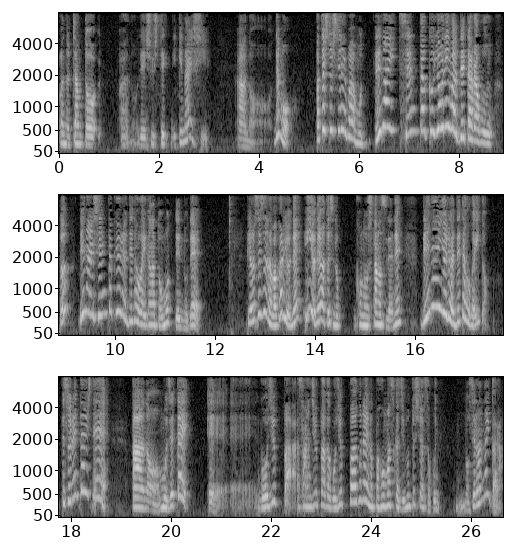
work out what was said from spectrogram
あのちゃんとあの練習していけないしあのでも私としてればもう出ない選択よりは出たらほう出ない選択よりは出た方がいいかなと思ってんのでピアノ先生ならわかるよね。いいよね私のこのスタンスでね。出ないよりは出た方がいいと。でそれに対してあのもう絶対、えー、50%30% か50%ぐらいのパフォーマンスが自分としてはそこに載せらんないから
